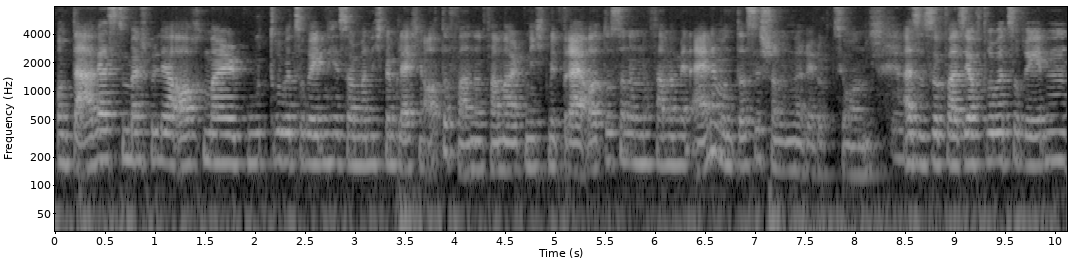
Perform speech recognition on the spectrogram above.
und da wäre es zum Beispiel ja auch mal gut drüber zu reden, hier soll man nicht mit dem gleichen Auto fahren, dann fahren wir halt nicht mit drei Autos, sondern dann fahren wir mit einem und das ist schon eine Reduktion. Stimmt. Also so quasi auch drüber zu reden,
